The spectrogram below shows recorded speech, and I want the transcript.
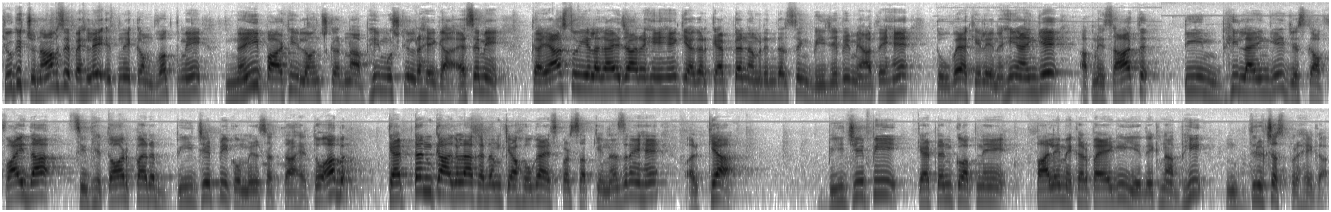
क्योंकि चुनाव से पहले इतने कम वक्त में नई पार्टी लॉन्च करना भी मुश्किल रहेगा। ऐसे में कयास तो ये लगाए जा रहे हैं कि अगर कैप्टन अमरिंदर सिंह बीजेपी में आते हैं तो वे अकेले नहीं आएँगे। अपने साथ टीम भी लाएँगे, जिसका फ़ायदा सीधे तौर पर बीजेपी को मिल सकता है। तो अब कैप्टन का अगला कदम क्या होगा, इस पर सबकी नज़रें हैं, और क्या बीजेपी कैप्टन को अपने पाले में कर पाएगी, ये देखना भी दिलचस्प रहेगा।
